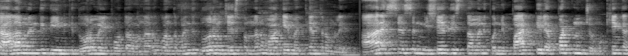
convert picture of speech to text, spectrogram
చాలా మంది దీనికి దూరం అయిపోతా ఉన్నారు. కొంతమంది దూరం చేస్తున్నారు. మాకేం అభ్యంతరం లేదు. ఆర్ఎస్ఎస్ నిషేధిస్తామని కొన్ని పార్టీలు ఎప్పటి నుంచో ముఖ్యంగా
